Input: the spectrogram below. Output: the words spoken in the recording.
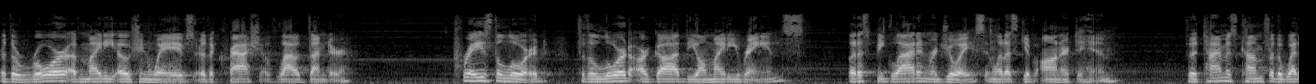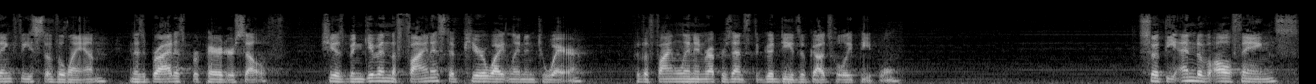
or the roar of mighty ocean waves, or the crash of loud thunder. Praise the Lord, for the Lord our God, the Almighty, reigns. Let us be glad and rejoice, and let us give honor to him. For the time has come for the wedding feast of the Lamb, and his bride has prepared herself. She has been given the finest of pure white linen to wear, for the fine linen represents the good deeds of God's holy people. So at the end of all things,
